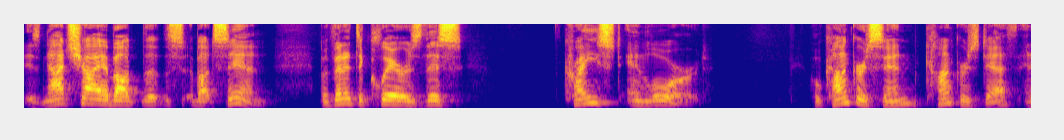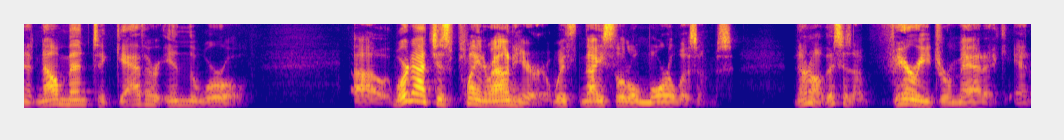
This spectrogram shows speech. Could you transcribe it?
is not shy about, the, about sin, but then it declares this Christ and Lord who conquers sin, conquers death, and is now meant to gather in the world. Uh, we're not just playing around here with nice little moralisms. No, no, this is a very dramatic and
